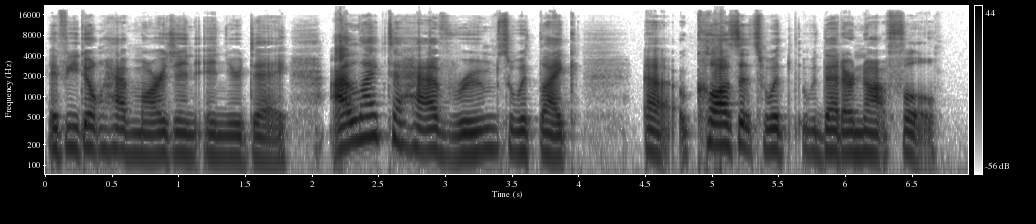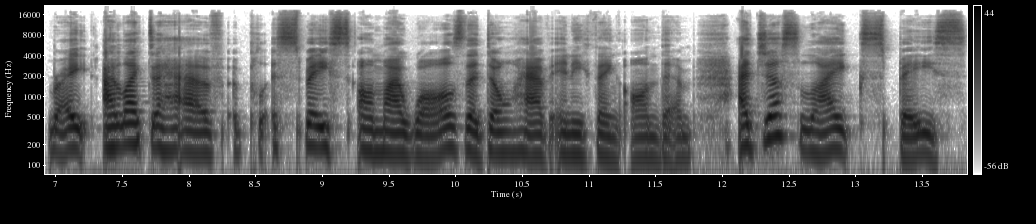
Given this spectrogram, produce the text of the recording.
if you don't have margin in your day. I like to have rooms with like uh, closets with that are not full right? I like to have space on my walls that don't have anything on them. I just like space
